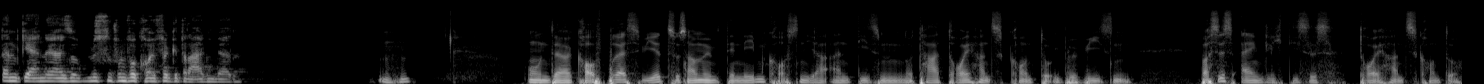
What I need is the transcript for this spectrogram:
dann gerne, also müssen vom Verkäufer getragen werden. Mhm. Und der Kaufpreis wird zusammen mit den Nebenkosten ja an diesem Notar-Treuhandskonto überwiesen. Was ist eigentlich dieses Treuhandskonto?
